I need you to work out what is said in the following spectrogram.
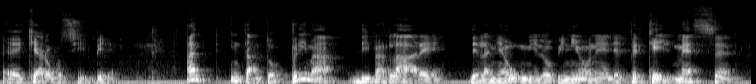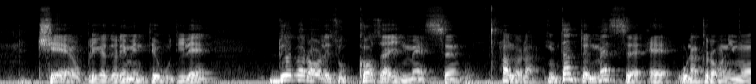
eh, chiaro possibile. Intanto, prima di parlare della mia umile opinione del perché il MES ci è obbligatoriamente utile, due parole su cosa è il MES. Allora, intanto il MES è un acronimo,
